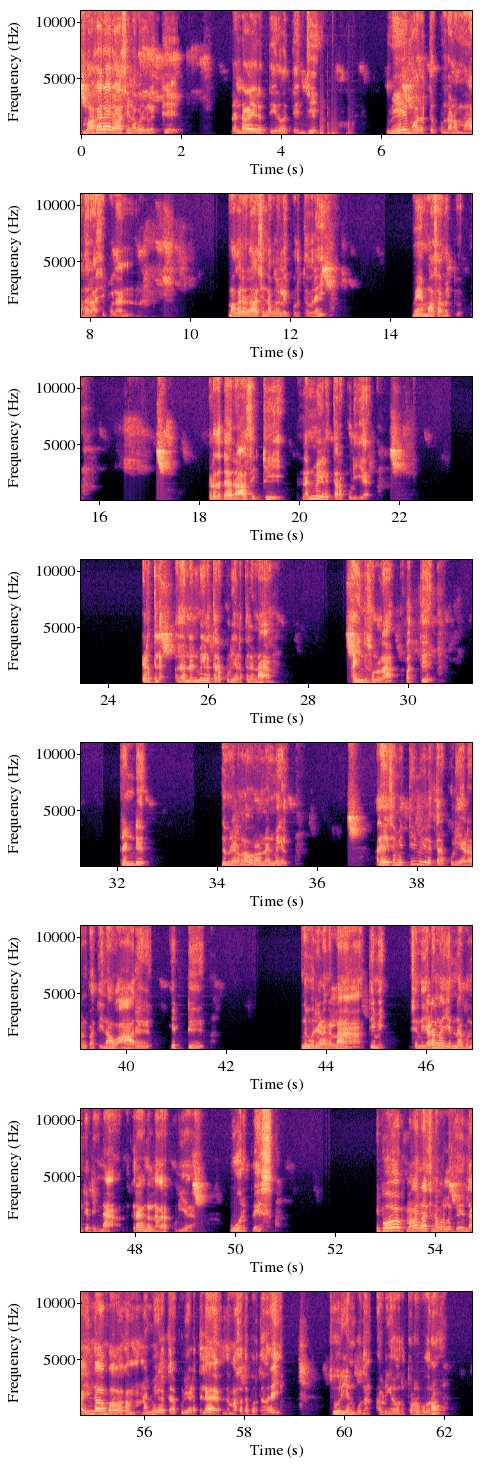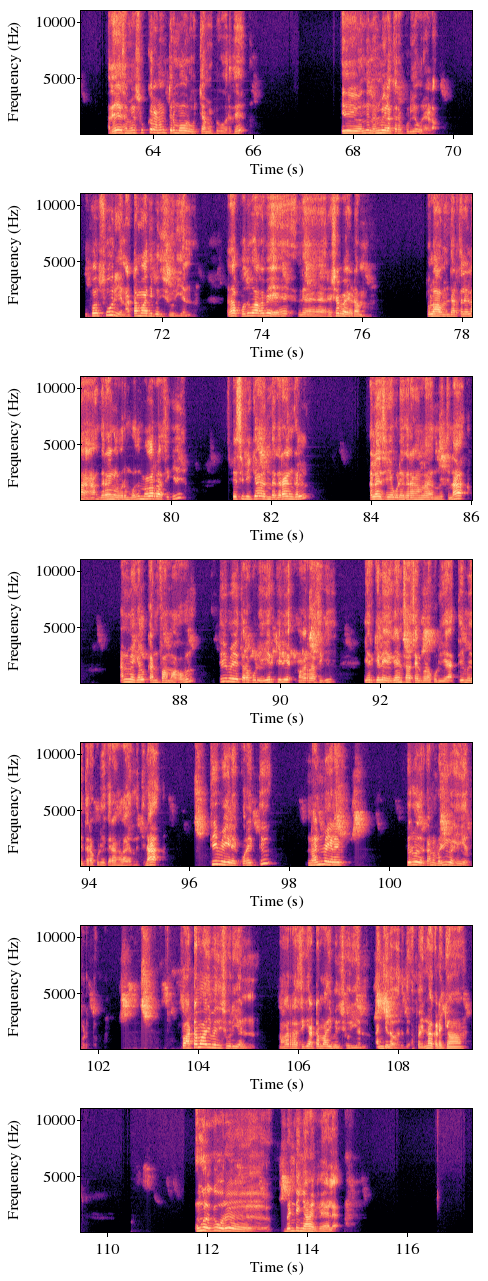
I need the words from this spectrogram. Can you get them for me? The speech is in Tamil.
மகர ராசி நபர்களுக்கு ரெண்டாயிரத்தி இருபத்தஞ்சு மே மாதத்திற்குண்டான மாத ராசி பலன். மகர ராசி நபர்களை பொறுத்தவரை மே மாச அமைப்பு. கிட்டத்தட்ட ராசிக்கு நன்மைகளை தரக்கூடிய இடத்துல அதாவது நன்மைகளை தரக்கூடிய இடத்துலன்னா ஐந்து சொல்லலாம் பத்து ரெண்டு இந்த மாதிரி இடம்லாம் ஒரு நன்மைகள். அதே சமயம் தீமைகளை தரக்கூடிய இடம்னு பார்த்தீங்கன்னா ஆறு எட்டு இந்த மாதிரி இடங்கள்லாம் தீமை. ஸோ இந்த இடம்லாம் என்ன அப்படின்னு கேட்டிங்கன்னா கிரகங்கள் நகரக்கூடிய ஒவ்வொரு பிளேஸ் இப்போ மகர ராசி நபர்களுக்கு இந்த ஐந்தாம் பாவகம் நன்மைகளை தரக்கூடிய இடத்துல இந்த மாசத்தை பொறுத்தவரை சூரியன் புதன் அப்படிங்கிற ஒரு தொடர்பு வரும். அதே சமயம் சுக்கரனும் திரும்பவும் ஒரு உச்ச அமைப்புக்கு வருது. இது வந்து நன்மைகளை தரக்கூடிய ஒரு இடம். இப்போ சூரியன் அட்டமாதிபதி சூரியன் அதாவது பொதுவாகவே இந்த ரிஷப இடம் துலாம் இந்த இடத்துல எல்லாம் கிரகங்கள் வரும்போது மகர ராசிக்கு ஸ்பெசிஃபிக்காக இந்த கிரகங்கள் வேலை செய்யக்கூடிய கிரகங்களாக இருந்துச்சுன்னா நன்மைகள் கன்ஃபார்ம் ஆகவும் தீமையை தரக்கூடிய இயற்கையிலே மகர ராசிக்கு இயற்கையிலே எகென்ஸ்டாக செயல்படக்கூடிய தீமையை தரக்கூடிய கிரகங்களாக இருந்துச்சுன்னா தீமைகளை குறைத்து நன்மைகளை பெறுவதற்கான வழிவகையை ஏற்படுத்தும். இப்போ அட்டமாதிபதி சூரியன் மகர ராசிக்கு அட்டமாதிபதி சூரியன் அஞ்சில் வருது. அப்போ என்ன கிடைக்கும்? உங்களுக்கு ஒரு பெண்டிங்கான வேலை.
